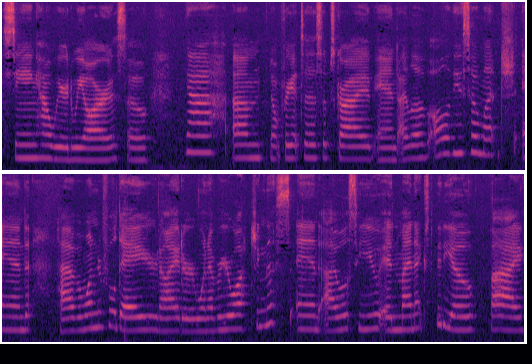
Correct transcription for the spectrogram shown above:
seeing how weird we are. So yeah, um, don't forget to subscribe and I love all of you so much and have a wonderful day or night or whenever you're watching this and I will see you in my next video. Bye!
